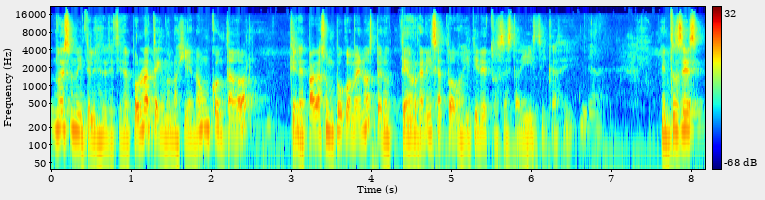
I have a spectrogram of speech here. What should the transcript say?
no es una inteligencia artificial, por una tecnología, ¿no? Un contador que le pagas un poco menos, pero te organiza todo y tiene tus estadísticas y... Entonces,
